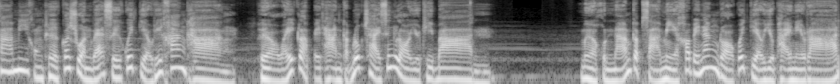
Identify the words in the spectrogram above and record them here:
สามีของเธอก็ชวนแวะซื้อก๋วยเตี๋ยวที่ข้างทาง เพื่อเอาไว้กลับไปทานกับลูกชายซึ่งรออยู่ที่บ้าน เมื่อคุณน้ำกับสามีเข้าไปนั่งรอก๋วยเตี๋ยวอยู่ภายในร้าน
